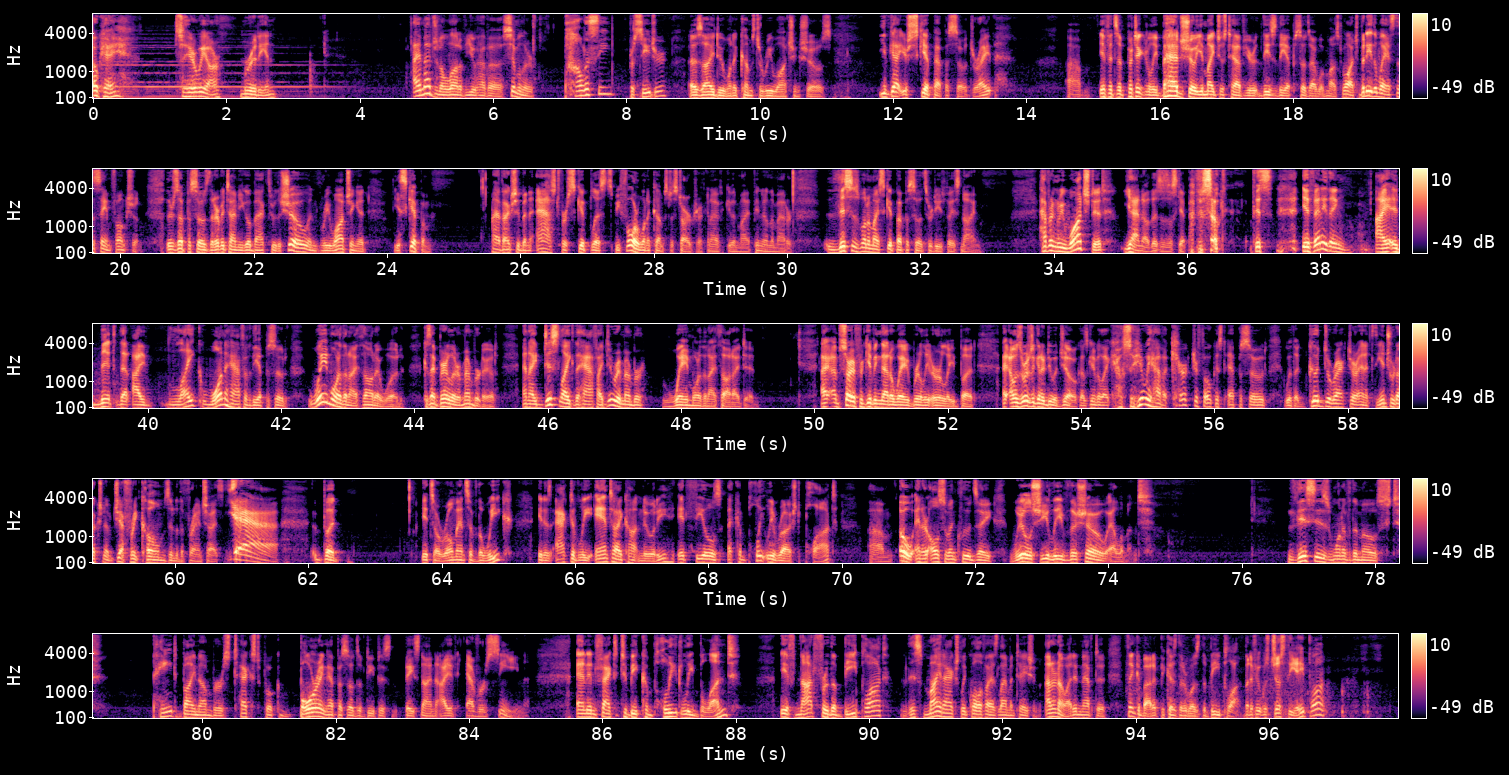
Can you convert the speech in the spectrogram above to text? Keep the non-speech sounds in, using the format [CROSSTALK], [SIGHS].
Okay, so here we are, Meridian. I imagine a lot of you have a similar policy, procedure, as I do when it comes to rewatching shows. You've got your skip episodes, right? Um, if it's a particularly bad show, you might just have your these are the episodes I must watch. But either way, it's the same function. There's episodes that every time you go back through the show and rewatching it, you skip them. I've actually been asked for skip lists before when it comes to Star Trek, and I've given my opinion on the matter. This is one of my skip episodes for Deep Space Nine. Having rewatched it, yeah, no, this is a skip [LAUGHS] episode. this, if anything, I admit that I like one half of the episode way more than I thought I would, because I barely remembered it, and I dislike the half I do remember way more than I thought I did. I, am sorry for giving that away really early, but I, I was originally going to do a joke. I was going to be like, oh, so here we have a character focused episode with a good director, and it's the introduction of Jeffrey Combs into the franchise. Yeah! But it's a romance of the week. It is actively anti continuity. It feels a completely rushed plot. Um, oh, and it also includes a will she leave the show element. This is one of the most paint by numbers, textbook, boring episodes of Deep Space Nine I have ever seen. And in fact, to be completely blunt, if not for the B plot, this might actually qualify as lamentation. I don't know. I didn't have to think about it because there was the B plot. But if it was just the A plot,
